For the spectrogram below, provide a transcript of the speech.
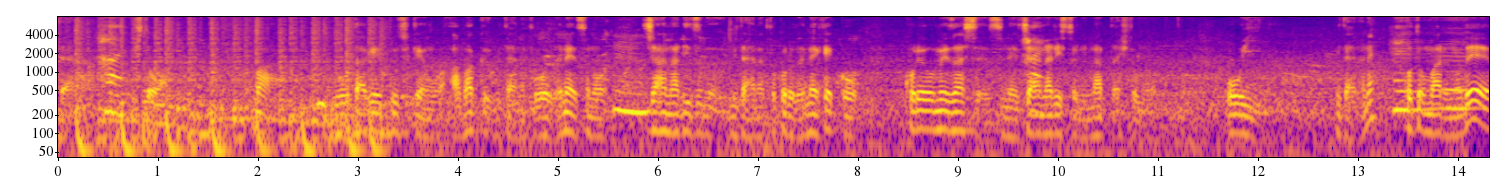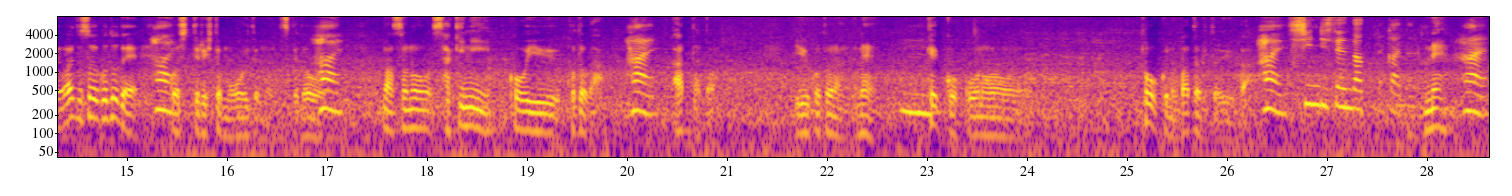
たいなはい。人は、まあウォーターゲート事件を暴くみたいなところでねそのうんジャーナリズムみたいなところでね結構これを目指してですねジャーナリストになった人も多いみたいなねへーこともあるので割とそういうことではいこう知ってる人も多いと思うんですけど、はい。まあ、その先にこういうことがはい。あったということなんでね、うん結構このトークのバトルというか。はい。心理戦だって書いてあります。ね。はい。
